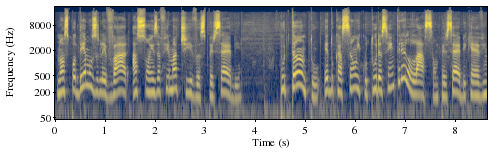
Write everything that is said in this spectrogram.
nós podemos levar ações afirmativas, percebe? Portanto, educação e cultura se entrelaçam, percebe, Kevin?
